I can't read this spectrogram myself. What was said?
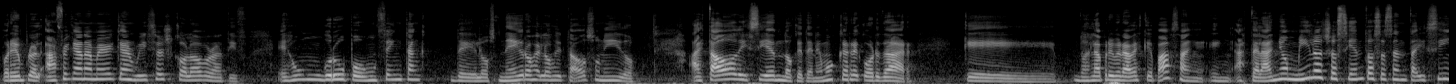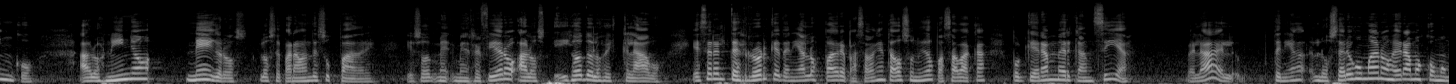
Por ejemplo, el African American Research Collaborative es un grupo, un think tank de los negros en los Estados Unidos. Ha estado diciendo que tenemos que recordar que no es la primera vez que pasan. En, hasta el año 1865 a los niños negros los separaban de sus padres. Eso me, refiero a los hijos de los esclavos. Ese era el terror que tenían los padres. Pasaba en Estados Unidos, pasaba acá, porque eran mercancías. ¿verdad? El, tenían, los seres humanos éramos como,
